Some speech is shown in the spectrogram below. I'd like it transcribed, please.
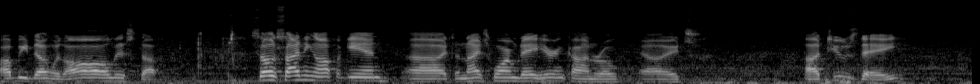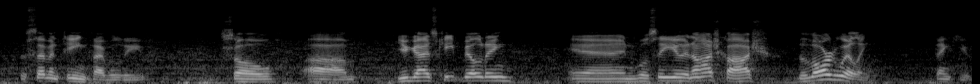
I'll be done with all this stuff. So signing off again. Uh, it's a nice warm day here in Conroe. Uh, it's uh, Tuesday, the 17th, I believe. So um, you guys keep building and we'll see you in Oshkosh, the Lord willing. Thank you.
